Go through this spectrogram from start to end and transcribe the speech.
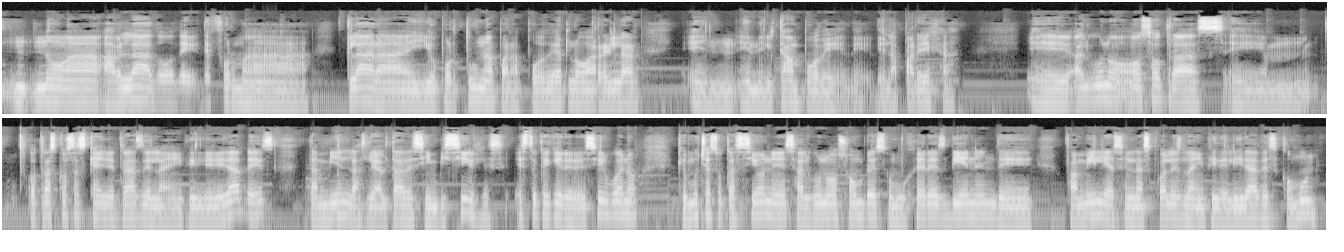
no ha hablado de, forma clara y oportuna para poderlo arreglar en, el campo de, la pareja. Eh, algunas otras em, otras cosas que hay detrás de la infidelidad es también las lealtades invisibles. ¿Esto qué quiere decir? Bueno, que en muchas ocasiones algunos hombres o mujeres vienen de familias en las cuales la infidelidad es común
